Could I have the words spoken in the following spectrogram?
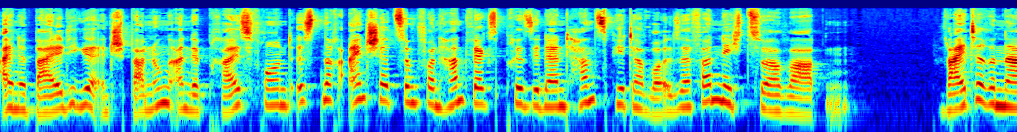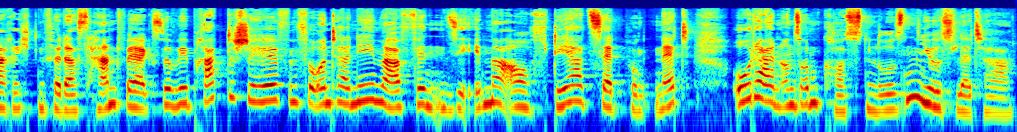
Eine baldige Entspannung an der Preisfront ist nach Einschätzung von Handwerkspräsident Hans-Peter Wollseffer nicht zu erwarten. Weitere Nachrichten für das Handwerk sowie praktische Hilfen für Unternehmer finden Sie immer auf dhz.net oder in unserem kostenlosen Newsletter.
